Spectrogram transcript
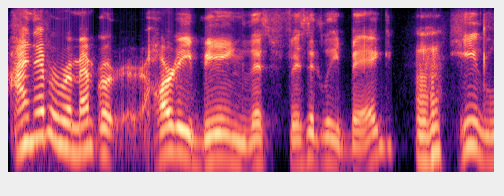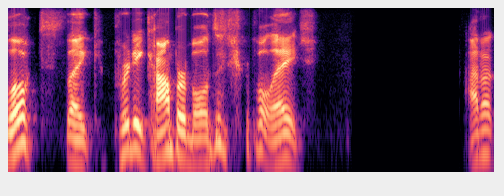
I never remember Hardy being this physically big. Mhm. He looked like pretty comparable to Triple H. I don't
